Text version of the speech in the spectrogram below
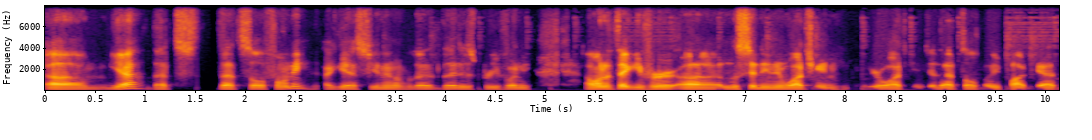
um, yeah, that's that's so funny. I guess you know that that is pretty funny. I want to thank you for uh, listening and watching. You're watching to That's All Funny podcast.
